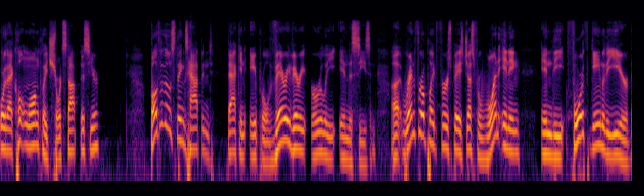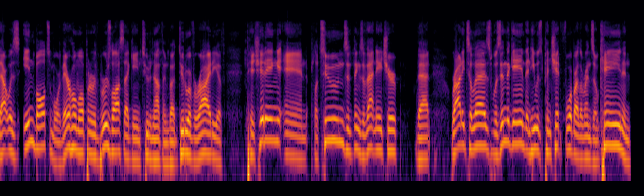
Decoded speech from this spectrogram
Or that Kolten Wong played shortstop this year? Both of those things happened back in April, very, very early in the season. Uh, Renfroe played first base just for one inning in the fourth game of the year. That was in Baltimore, their home opener. The Brewers lost that game two to nothing, but due to a variety of pitch hitting and platoons and things of that nature, that Rowdy Tellez was in the game. Then he was pinch hit for by Lorenzo Cain, and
